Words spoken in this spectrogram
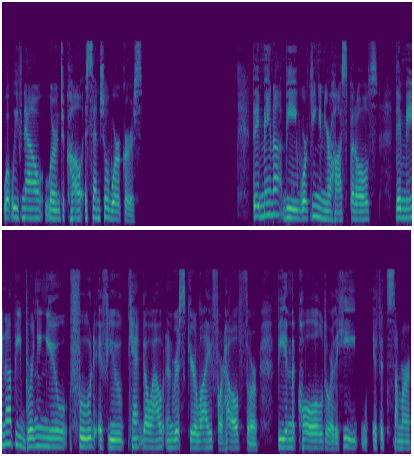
what we've now learned to call essential workers. They may not be working in your hospitals. They may not be bringing you food if you can't go out and risk your life or health or be in the cold or the heat if it's summer.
